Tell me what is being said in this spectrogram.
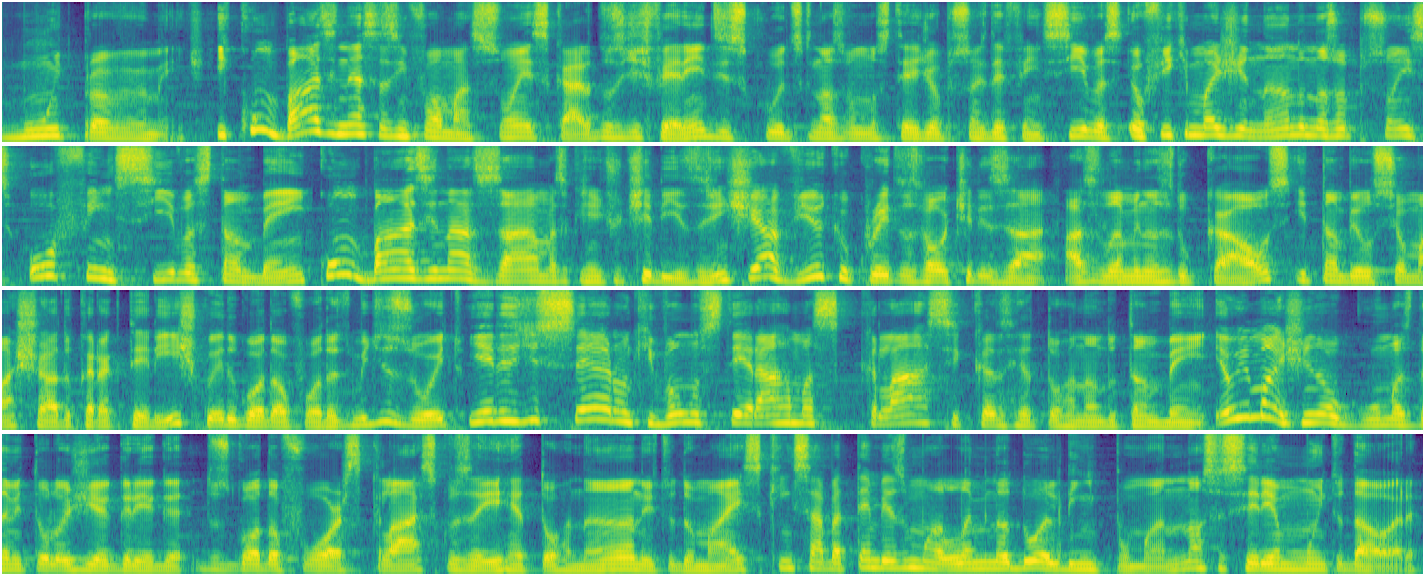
muito provavelmente. E com base nessas informações, cara, dos diferentes escudos que nós vamos ter de opções defensivas, eu fico imaginando nas opções ofensivas também, com base nas armas que a gente utiliza. A gente já viu que o Kratos vai utilizar as lâminas do caos e também o seu machado característico aí do God of War 2018, 2018 e eles disseram que vamos ter armas clássicas retornando também. Eu imagino algumas da mitologia grega, dos God of Wars clássicos aí retornando e tudo mais, quem sabe até mesmo uma lâmina do Olimpo, mano. Nossa, seria muito da hora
